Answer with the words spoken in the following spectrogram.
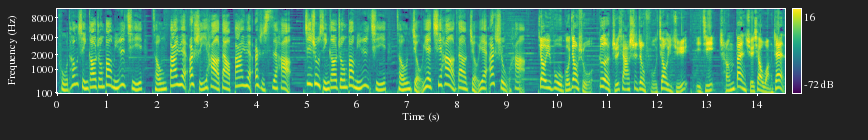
普通型高中报名日期从八月二十一号到八月二十四号，技术型高中报名日期从九月七号到九月二十五号。教育部国教署各直辖市政府教育局以及承办学校网站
